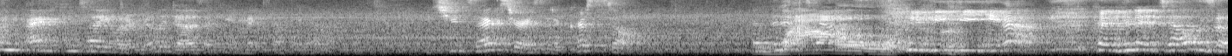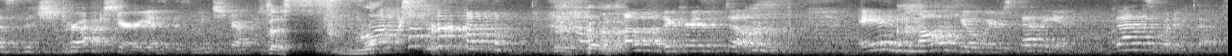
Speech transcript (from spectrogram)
can I can tell you what it really does. I can't make something up. It shoots X-rays at a crystal. And then Wow. it tells yeah. And then it tells us the structure. Yes, this means structure The structure. of the crystal and the molecule we're studying. That's what it does.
